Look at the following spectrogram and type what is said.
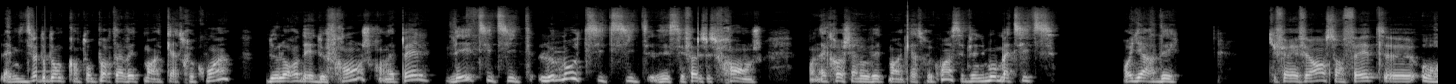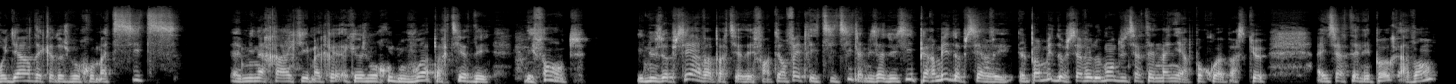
La mitzvah, donc, quand on porte un vêtement à quatre coins, de l'ordre de franges qu'on appelle les tzitzit. Le mot tzitzit, ces fameuses franges qu'on accroche à nos vêtements à quatre coins, c'est bien du mot matzitz. Regardez qui fait référence en fait euh, au regard d'Akadosh Baruch Matzitz euh, Minacharaki. Akadosh Baruch nous voit à partir des, des fentes. il nous observe à partir des fentes. Et en fait, les tzitzit, la mise à tzitzit permet d'observer. Elle permet d'observer le monde d'une certaine manière. Pourquoi? Parce que à une certaine époque, avant,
